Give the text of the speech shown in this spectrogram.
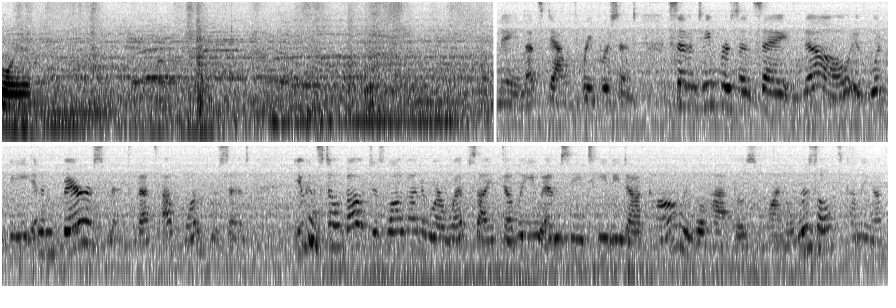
for you. That's down 3%. 17% say no, it would be an embarrassment. That's up 1%. You can still vote. Just log on to our website, WMCTV.com. We will have those final results coming up.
